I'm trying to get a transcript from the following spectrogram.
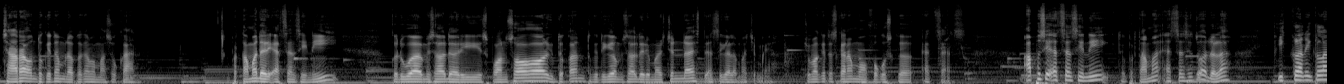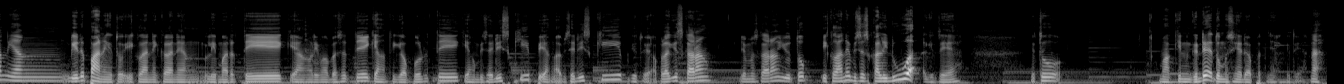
cara untuk kita mendapatkan pemasukan. Pertama dari AdSense ini kedua misal dari sponsor gitu kan. Ketiga misal dari merchandise dan segala macam ya cuma kita sekarang mau fokus ke AdSense. Apa sih AdSense ini? Itu pertama AdSense itu adalah iklan-iklan yang di depan itu. Iklan-iklan yang 5 detik yang 15 detik yang 30 detik yang bisa di skip yang nggak bisa di skip gitu ya. Apalagi sekarang zaman sekarang YouTube iklannya bisa sekali dua gitu ya. Itu makin gede tuh mestinya dapatnya gitu ya. Nah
